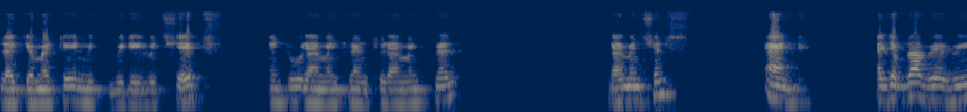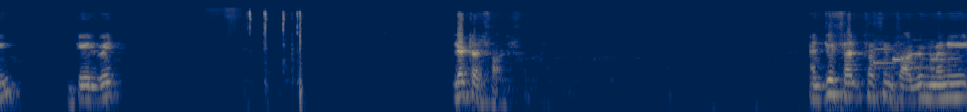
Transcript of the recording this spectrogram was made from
like geometry in which we deal with shapes in two-dimensional and three-dimensional dimensions, and algebra where we deal with letters also. And this helps us in solving many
